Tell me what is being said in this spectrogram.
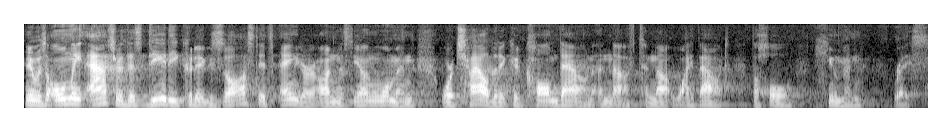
And it was only after this deity could exhaust its anger on this young woman or child that it could calm down enough to not wipe out the whole human race.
